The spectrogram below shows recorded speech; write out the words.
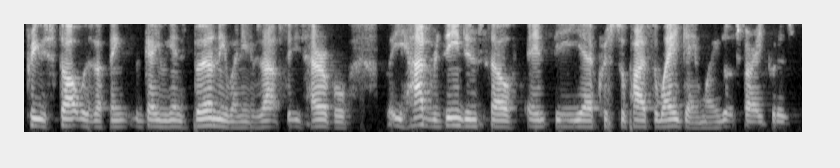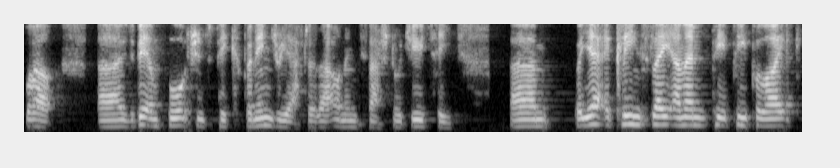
previous start was I think the game against Burnley when he was absolutely terrible. But he had redeemed himself in the uh, Crystal Palace away game where he looked very good as well. Uh, it was a bit unfortunate to pick up an injury after that on international duty. Um, but yeah, a clean slate, and then pe- people like,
